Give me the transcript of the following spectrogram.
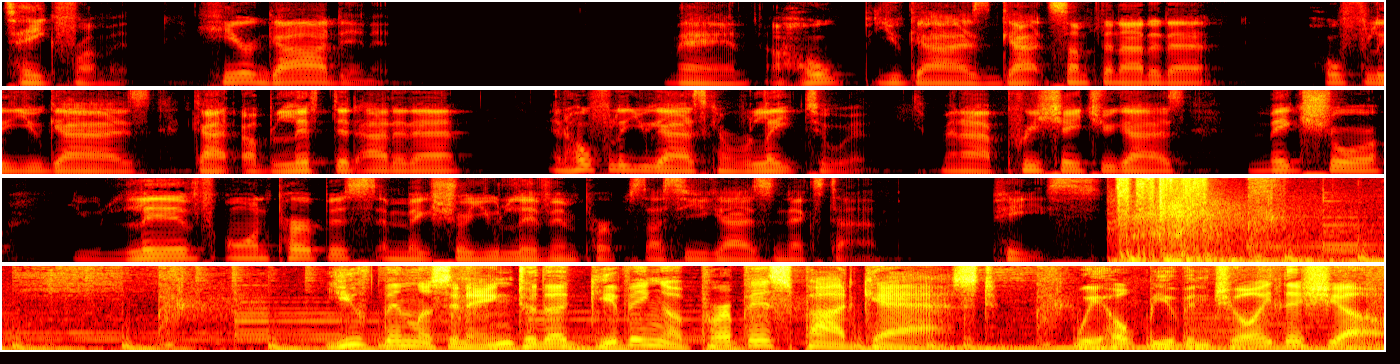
Take from it. Hear God in it. man, I hope you guys got something out of that. Hopefully, you guys got uplifted out of that. And hopefully, you guys can relate to it. Man, I appreciate you guys. Make sure you live on purpose and make sure you live in purpose. I'll see you guys next time. Peace. You've been listening to the Giving a Purpose podcast. We hope you've enjoyed the show.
